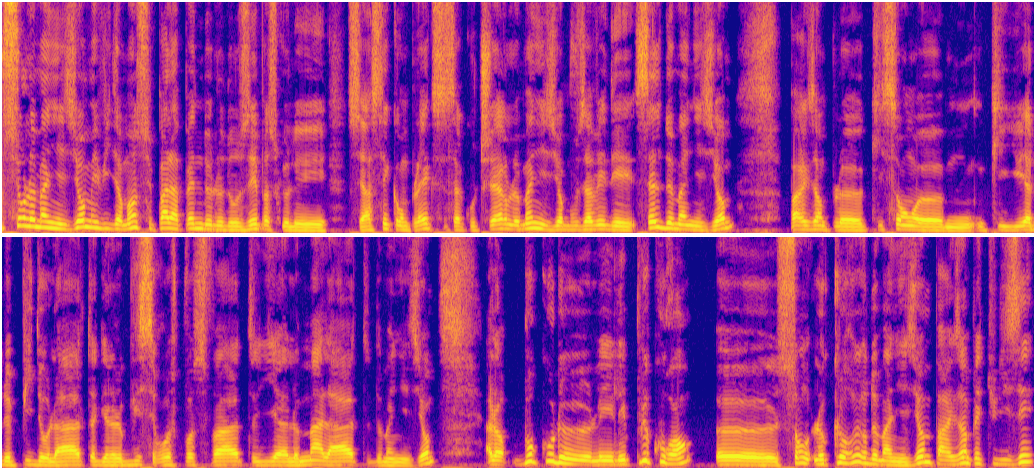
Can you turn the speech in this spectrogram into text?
sur le magnésium, évidemment, c'est pas la peine de le doser parce que c'est assez complexe, ça coûte cher. Le magnésium, vous avez des sels de magnésium, par exemple, euh, qui sont, euh, il y a le pidolate, il y a le glycérophosphate, il y a le malate de magnésium. Alors beaucoup de les plus courants euh, sont, le chlorure de magnésium, par exemple, est utilisé,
